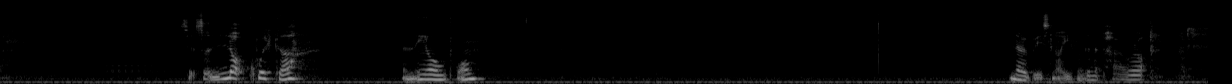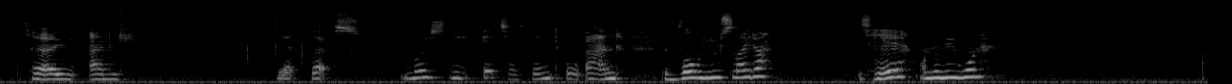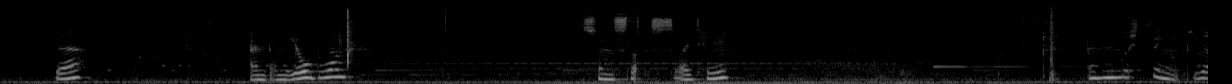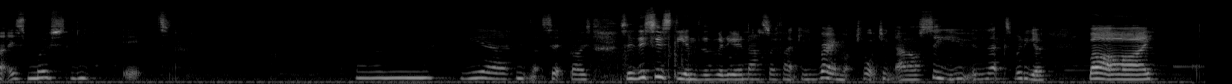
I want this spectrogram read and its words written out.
So it's a lot quicker than the old one. No, but it's not even going to power up. So, and, yep, that's mostly it, I think. Oh, and the volume slider is here on the new one. There. And on the old one, it's on the side here. And I think that is mostly it. Um, yeah, I think that's it, guys. So this is the end of the video now, so thank you very much for watching, and I'll see you in the next video. Bye!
